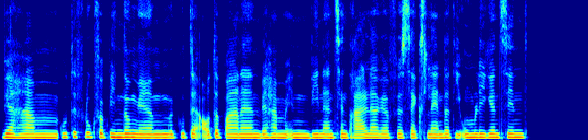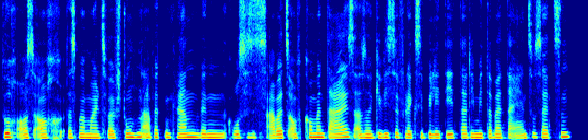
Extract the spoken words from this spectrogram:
Wir haben gute Flugverbindungen, gute Autobahnen. Wir haben in Wien ein Zentrallager für sechs Länder, die umliegend sind durchaus auch, dass man mal zwölf Stunden arbeiten kann, wenn großes Arbeitsaufkommen da ist, also eine gewisse Flexibilität da, die Mitarbeiter einzusetzen.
